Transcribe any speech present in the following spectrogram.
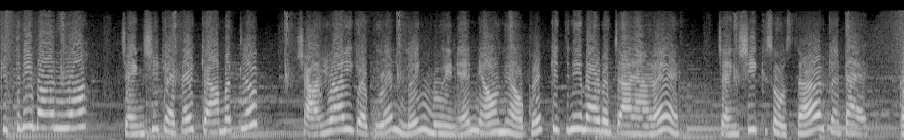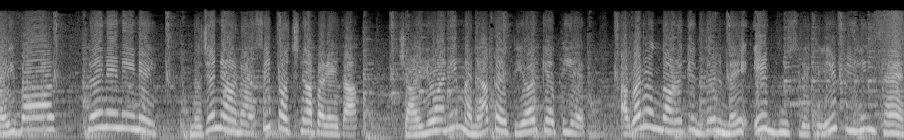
कितनी बार हुआ? चेंगशी कहता है, क्या मतलब? शाहवारी कहती है, लिंग मुई ने न्याओ न्याओ को कितनी बार बचाया है? चेंगशी सोचता है और कहता है, कई बार? नहीं नहीं नहीं नहीं, मुझे न्याओ न्याओ से पूछना पड़ेगा। शाहयुआनी मना करती है और कहती है, अगर उन दोनों के दिल में एक दूसरे के लिए फीलिंग्स है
